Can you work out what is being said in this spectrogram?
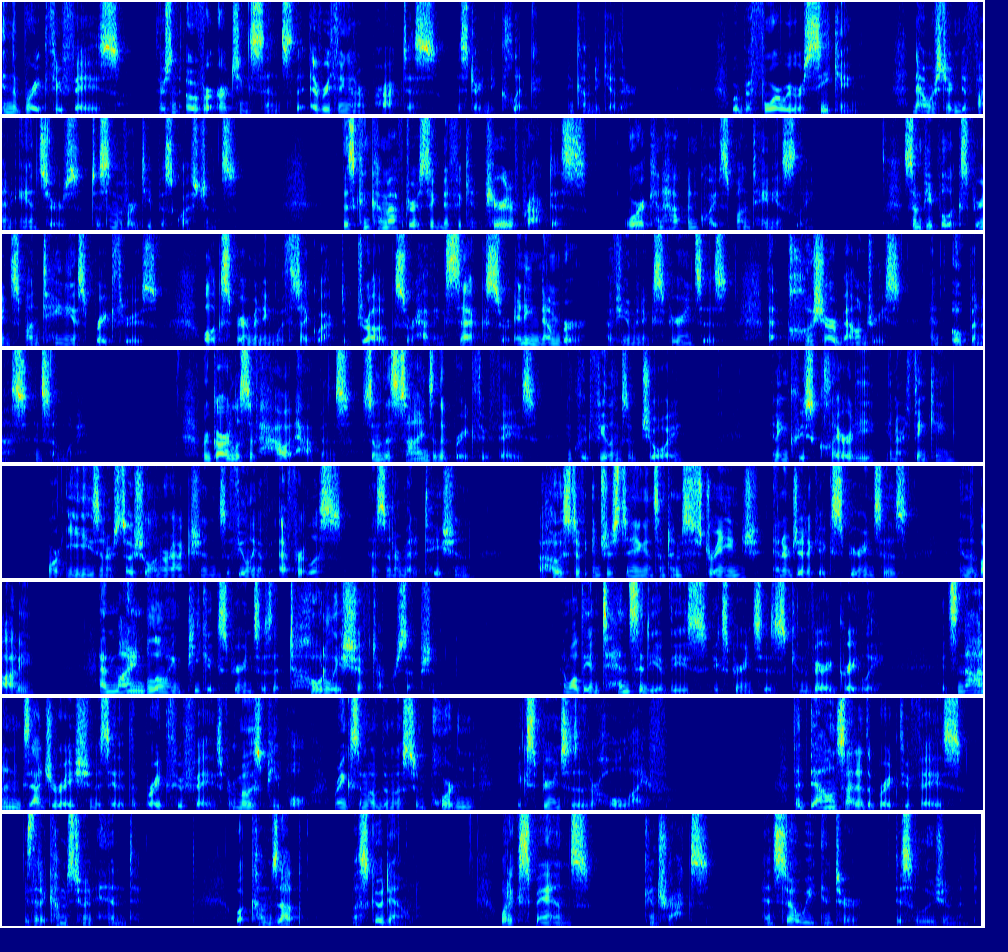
In the breakthrough phase, there's an overarching sense that everything in our practice is starting to click and come together. Where before we were seeking, now we're starting to find answers to some of our deepest questions. This can come after a significant period of practice, or it can happen quite spontaneously. Some people experience spontaneous breakthroughs while experimenting with psychoactive drugs or having sex or any number of human experiences that push our boundaries and open us in some way. Regardless of how it happens, some of the signs of the breakthrough phase include feelings of joy, an increased clarity in our thinking, more ease in our social interactions, a feeling of effortlessness in our meditation, a host of interesting and sometimes strange energetic experiences in the body, and mind blowing peak experiences that totally shift our perception. And while the intensity of these experiences can vary greatly, it's not an exaggeration to say that the breakthrough phase for most people ranks some of the most important experiences of their whole life. The downside of the breakthrough phase is that it comes to an end. What comes up must go down. What expands contracts. And so we enter disillusionment.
